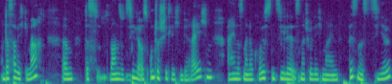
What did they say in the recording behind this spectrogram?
Und das habe ich gemacht. Ähm, das waren so Ziele aus unterschiedlichen Bereichen. Eines meiner größten Ziele ist natürlich mein Business-Ziel,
